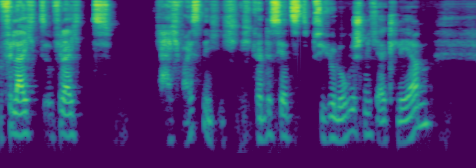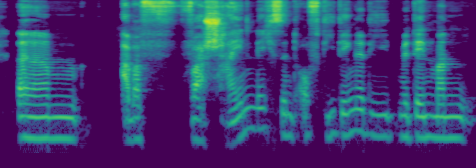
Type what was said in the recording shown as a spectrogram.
vielleicht, vielleicht, ja, ich weiß nicht, ich, ich könnte es jetzt psychologisch nicht erklären, ähm, aber wahrscheinlich sind oft die Dinge, die, mit denen man,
